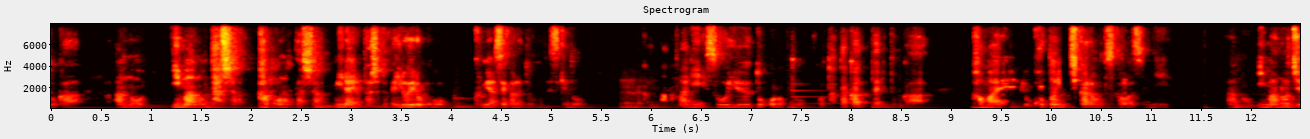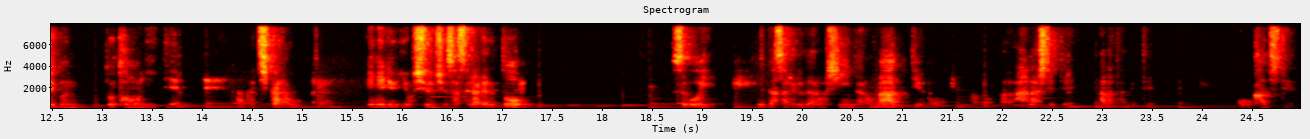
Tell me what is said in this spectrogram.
とか、あの今の他者、過去の他者、未来の他者とかいろいろこう組み合わせがあると思うんですけど、うん。あんまりそういうところとこう戦ったりとか、構えることに力を使わずに、あの今の自分と共にいて、なんか力を、エネルギーを集中させられると、すごい満たされるだろうし、いいんだろうなっていうのをあの話してて、改めてこう感じて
